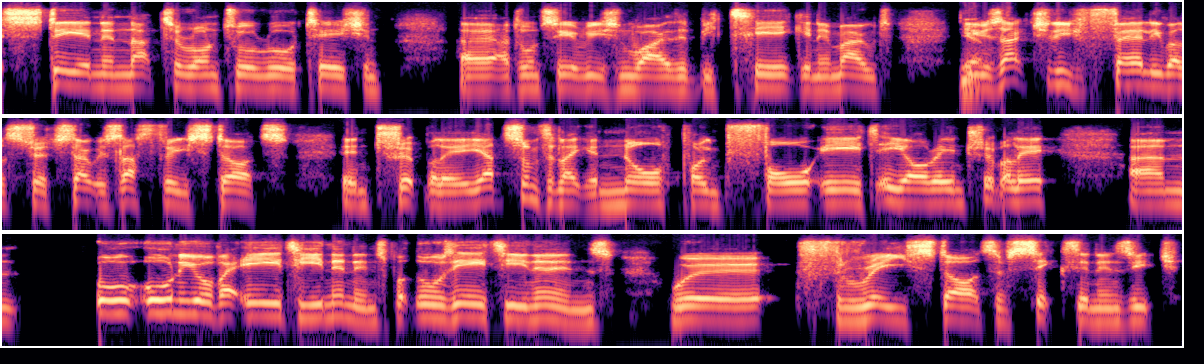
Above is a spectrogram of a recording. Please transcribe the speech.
staying in that Toronto rotation. Uh, I don't see a reason why they'd be taking him out. He was actually fairly well stretched out his last three starts in AAA. He had something like a 0.48 ERA in AAA. Um, only over 18 innings, but those 18 innings were three starts of six innings each.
